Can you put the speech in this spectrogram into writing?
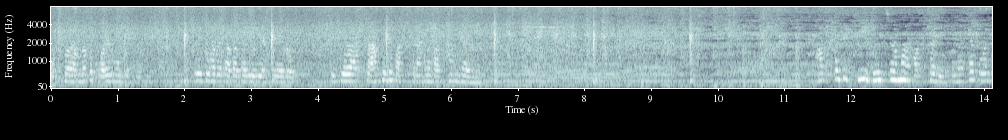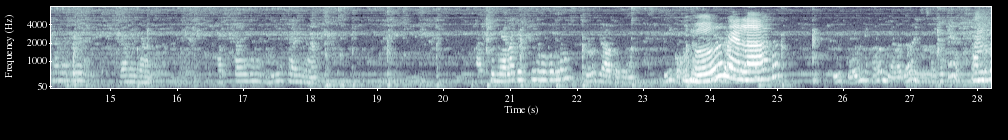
কষ্ট হয়। আমরা তো ঘরের মধ্যে থাকি। এই তোমাদের দাদা ভাই এখন এলো। এসে আর চা খেতে পারছে না, এখন বাথরুম যায়নি। হাতটা যে কী হয়েছে আমার হাতটা এখানেটা কোনখানে যে জানি না। হাতটা এখানে ঘুরেই পাই না। আজকে মেলা দেখতে যাব বললাম, কেউ যাওয়া হবে না। ধুর মেলা অন্তত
